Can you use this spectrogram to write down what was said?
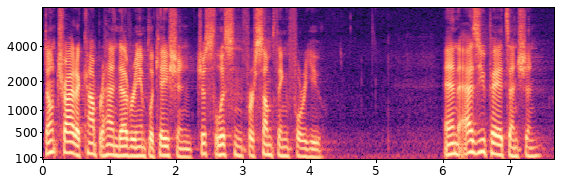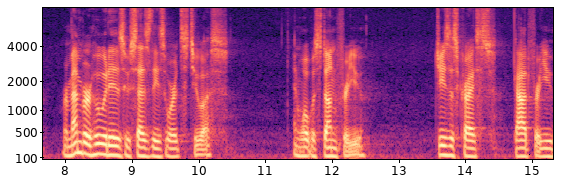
Don't try to comprehend every implication, just listen for something for you. And as you pay attention, remember who it is who says these words to us and what was done for you Jesus Christ, God for you.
